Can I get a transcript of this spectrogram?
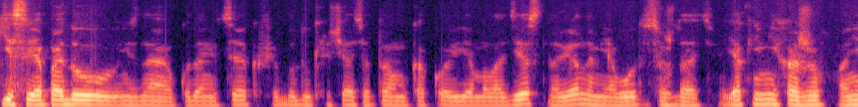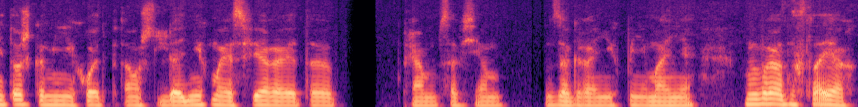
если я пойду, не знаю, куда-нибудь в церковь и буду кричать о том, какой я молодец, наверное, меня будут осуждать. Я к ним не хожу, они тоже ко мне не ходят, потому что для них моя сфера – это прям совсем за гранью их понимания. Мы в разных слоях.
